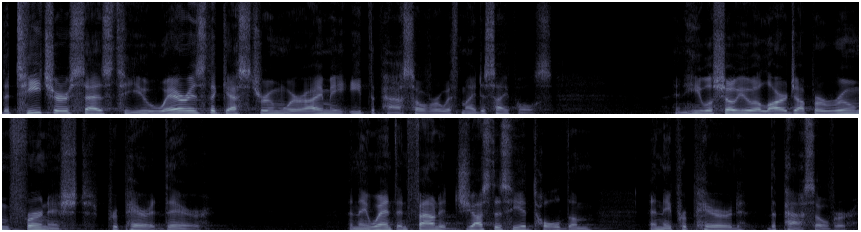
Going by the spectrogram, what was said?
The teacher says to you, Where is the guest room where I may eat the Passover with my disciples? And he will show you a large upper room furnished. Prepare it there. And they went and found it just as he had told them, and they prepared the Passover.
